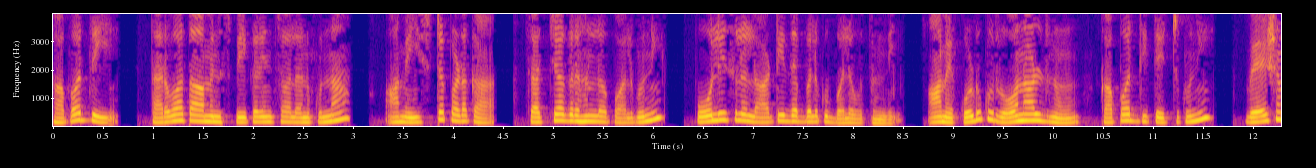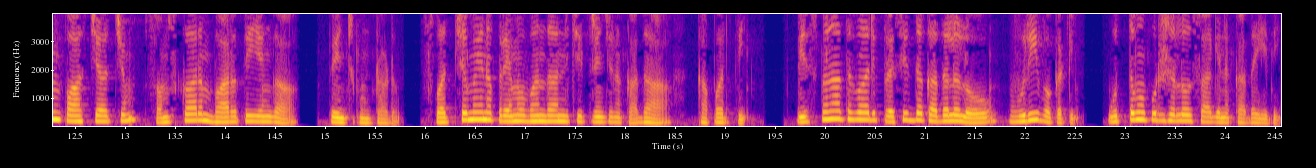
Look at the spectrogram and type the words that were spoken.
కాబట్టి తర్వాత ఆమెను స్వీకరించాలనుకున్నా ఆమె ఇష్టపడక సత్యాగ్రహంలో పాల్గొని పోలీసుల లాఠీ దెబ్బలకు బలవుతుంది. ఆమె కొడుకు రోనాల్డ్ను కపర్ది తెచ్చుకుని వేషం పాశ్చాత్యం సంస్కారం భారతీయంగా పెంచుకుంటాడు. స్వచ్ఛమైన ప్రేమబంధాన్ని చిత్రించిన కథ కపర్ది. విశ్వనాథ వారి ప్రసిద్ధ కథలలో ఉరి ఒకటి ఉత్తమ పురుషలో సాగిన కథ ఇది.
